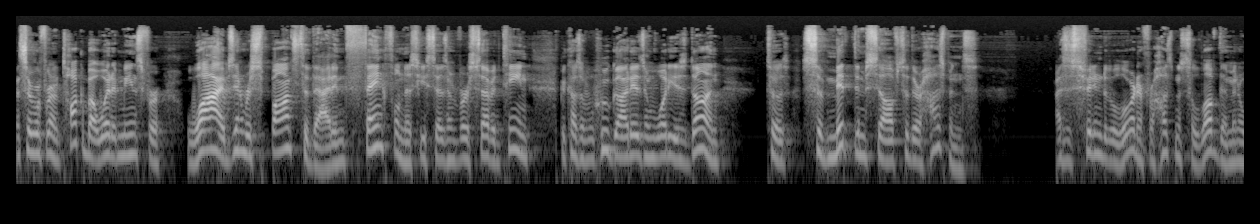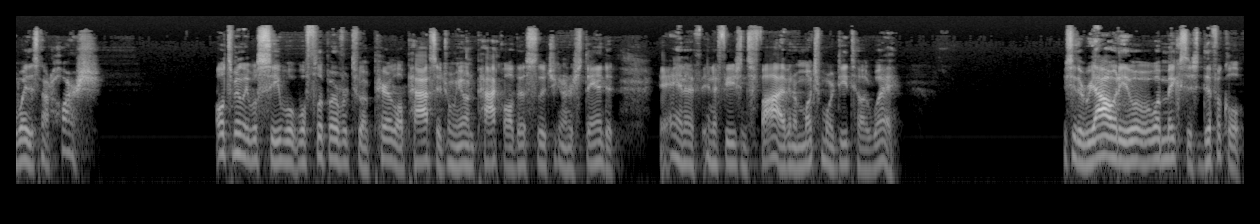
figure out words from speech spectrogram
And so, we're going to talk about what it means for wives in response to that, in thankfulness, he says in verse 17, because of who God is and what He has done, to submit themselves to their husbands as is fitting to the Lord, and for husbands to love them in a way that's not harsh. Ultimately, we'll see, we'll, we'll flip over to a parallel passage when we unpack all this so that you can understand it in, in Ephesians 5 in a much more detailed way. You see, the reality, what makes this difficult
